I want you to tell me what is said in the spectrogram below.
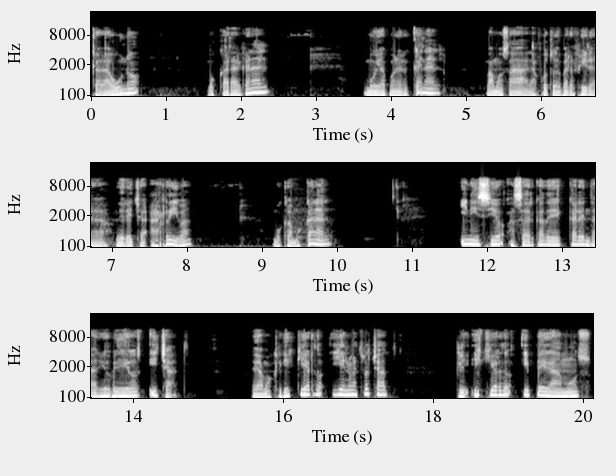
Cada uno buscará el canal. Voy a poner canal. Vamos a la foto de perfil a la derecha arriba. Buscamos canal inicio acerca de calendario, videos y chat. Le damos clic izquierdo y en nuestro chat, clic izquierdo y pegamos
